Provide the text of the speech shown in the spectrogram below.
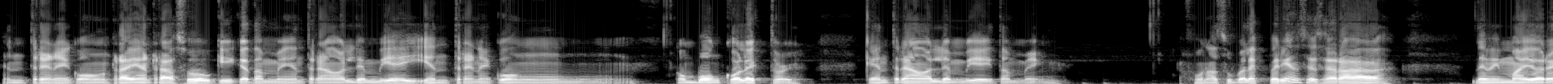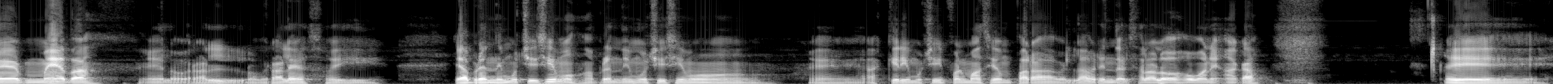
Entrené con Ryan Razuki, que también es entrenador de NBA. Y entrené con, con Bone Collector, que es entrenador de NBA también. Fue una super experiencia. Esa era de mis mayores metas, eh, lograr, lograr eso. Y, aprendí muchísimo. Aprendí muchísimo. eh, adquirí mucha información para ¿verdad? brindársela a los jóvenes acá. Eh,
